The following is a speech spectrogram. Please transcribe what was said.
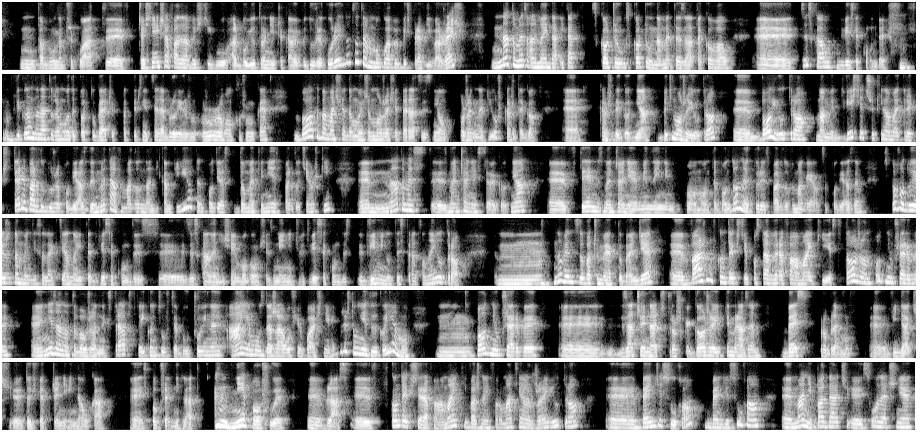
to był na przykład y, wcześniejsza faza wyścigu, albo jutro nie czekałyby duże góry, no to tam mogłaby być prawdziwa rzeź. Natomiast Almeida i tak skoczył, skoczył na metę, zaatakował, e, zyskał dwie sekundy. Wygląda na to, że młody Portugalczyk faktycznie celebruje różową koszulkę, bo chyba ma świadomość, że może się teraz z nią pożegnać już każdego e, każdego dnia, być może jutro, y, bo jutro mamy 203 km, cztery bardzo duże podjazdy, meta w Madonna di Campillo, ten podjazd do mety nie jest bardzo ciężki, natomiast y, zmęczenie z całego dnia, y, w tym zmęczenie innymi po Monte Bondone, który jest bardzo wymagający podjazdem, spowoduje, że tam będzie selekcja, no i te dwie sekundy zyskane dzisiaj mogą się zmienić w dwie sekundy, dwie minuty stracone jutro. Mm, no więc zobaczymy, jak to będzie. E, ważne w kontekście postawy Rafała Majki jest to, że on po dniu przerwy e, nie zanotował żadnych strat, w tej końcówce był czujny, a jemu zdarzało się właśnie, zresztą nie tylko jemu, mm, po dniu przerwy e, zaczynać troszkę gorzej, tym razem bez problemów. Widać doświadczenie i nauka z poprzednich lat nie poszły w las. W kontekście Rafała Majki ważna informacja, że jutro będzie sucho, będzie sucho, ma nie padać słonecznie,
